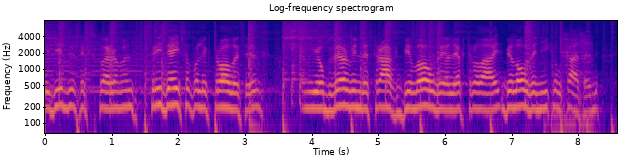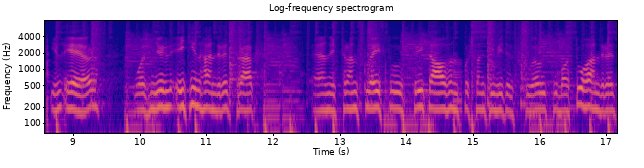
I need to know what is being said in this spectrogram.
we did this experiment, three days of electrolysis, and we observe in the tracks below the electrolyte, below the nickel cathode in air was nearly 1800 tracks and it translates to 3000 per centimeter square, which is about 200.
